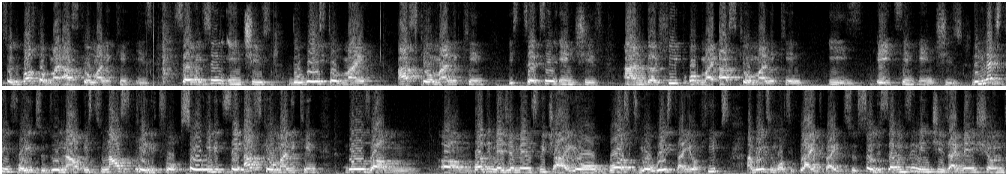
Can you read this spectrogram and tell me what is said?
so the bust of my half scale mannequin is 17 inches, the waist of my half scale mannequin is 13 inches and the hip of my half scale mannequin is 18 inches. The next thing for you to do now is to now scale it up. So if it's a half scale mannequin, those um, um, body measurements which are your bust, your waist and your hips, I'm going to multiply it by 2. So the 17 inches I mentioned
